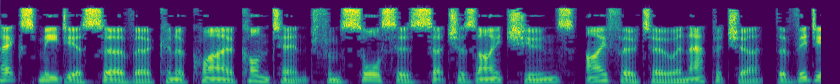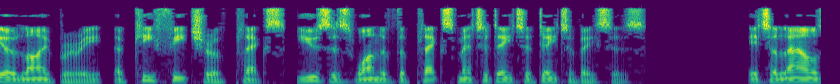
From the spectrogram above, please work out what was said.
Plex Media Server can acquire content from sources such as iTunes, iPhoto and Aperture. The video library, a key feature of Plex, uses one of the Plex metadata databases. It allows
